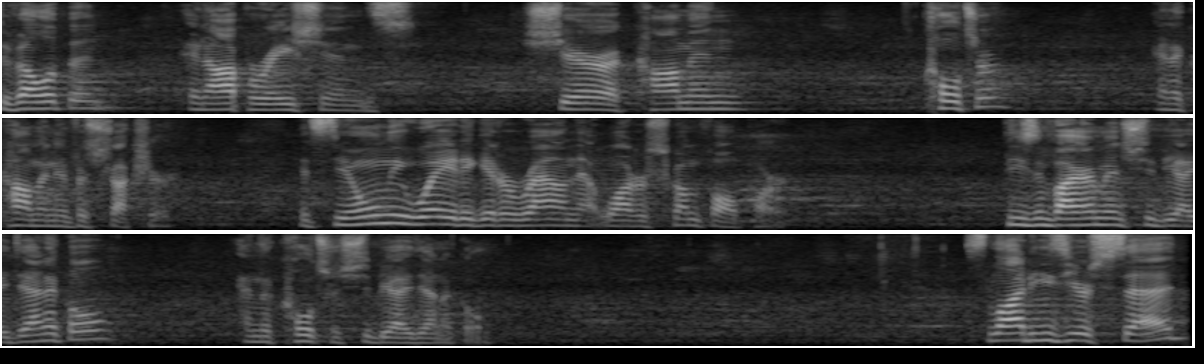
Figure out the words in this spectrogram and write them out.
development and operations share a common culture and a common infrastructure. It's the only way to get around that water scrum fall part. These environments should be identical and the culture should be identical. It's a lot easier said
